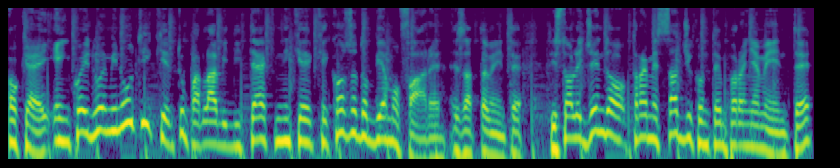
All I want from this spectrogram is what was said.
Ok, e in quei due minuti che tu parlavi di tecniche, che cosa dobbiamo fare esattamente? Ti sto leggendo tre messaggi contemporaneamente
